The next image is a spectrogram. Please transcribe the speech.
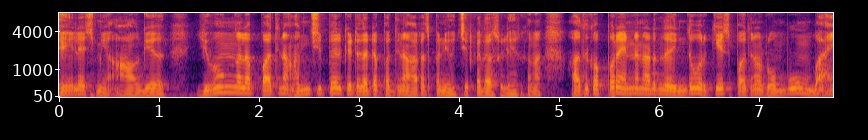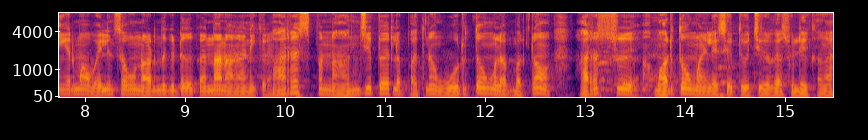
ஜெயலட்சுமி ஆகியோர். இவங்களை பார்த்தீங்கன்னா அஞ்சு பேர் கிட்டத்தட்ட பார்த்தீங்கன்னா அரெஸ்ட் பண்ணி வச்சுருக்கதா சொல்லியிருக்காங்க. அதுக்கப்புறம் என்ன நடந்தது? இந்த ஒரு கேஸ் பார்த்தீங்கன்னா ரொம்பவும் பயங்கரமாக வைலன்ஸாகவும் நடந்துக்கிட்டு இருக்குன்னு தான் நான் நினைக்கிறேன். அரெஸ்ட் பண்ண அஞ்சு பேரில் பார்த்தீங்கன்னா ஒருத்தவங்களை மட்டும் அரசு மருத்துவமனையில் சேர்த்து வச்சுக்கிறதா சொல்லியிருக்காங்க.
